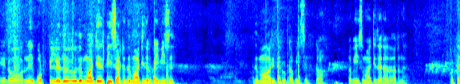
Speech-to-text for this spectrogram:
ഈ ഡോറിന് ഈ പൊട്ടില്ല ഇത് ഇത് മാറ്റി പീസാട്ടോ ഇത് മാറ്റി തരട്ടെ ഈ പീസ്? ഇത് മാറി തരും കേട്ടോ പീസ് കേട്ടോ ആ പീസ് മാറ്റി തരാതെ പറഞ്ഞത് ഓക്കെ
